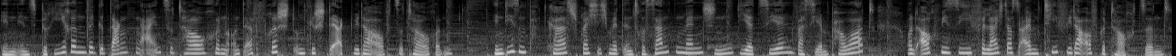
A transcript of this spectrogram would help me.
in inspirierende Gedanken einzutauchen und erfrischt und gestärkt wieder aufzutauchen. In diesem Podcast spreche ich mit interessanten Menschen, die erzählen, was sie empowert und auch wie sie vielleicht aus einem Tief wieder aufgetaucht sind.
